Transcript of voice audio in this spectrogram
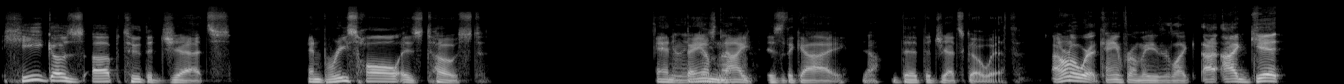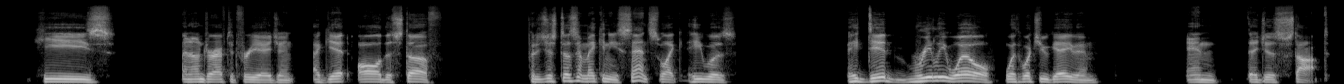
he goes up to the Jets, and Breece Hall is toast. And, And Bam. Knight is the guy Yeah. that the Jets go with. I don't know where it came from either. Like, I, I get he's an undrafted free agent. I get all the stuff, but it just doesn't make any sense. Like, he was, he did really well with what you gave him, and they just stopped.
